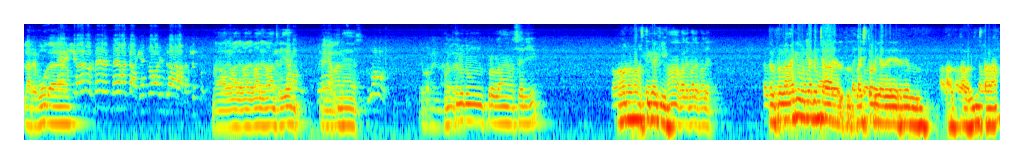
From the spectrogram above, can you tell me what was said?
la rebuda... Eh, si no, m'he de marxar, que entro a dintre la grada, ho sento. Vale, vale, vale, vale, va, ens veiem. Vinga, va. Igualment. Hem tingut un problema amb el Sergi. No, no, no, estic aquí. Ah, vale, vale, vale. El problema que volia penjar la història de, del, al, a l'Instagram.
